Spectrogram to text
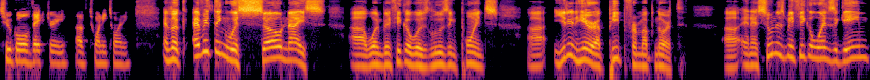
two goal victory of 2020. And look, everything was so nice uh, when Benfica was losing points. Uh, you didn't hear a peep from up north. Uh, and as soon as Benfica wins the game,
